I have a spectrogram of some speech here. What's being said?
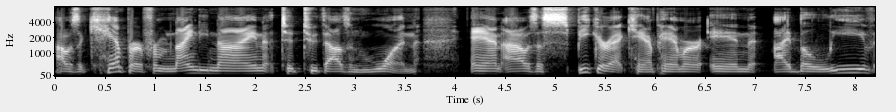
I was a camper from 99 to 2001. And I was a speaker at Camp Hammer in, I believe,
